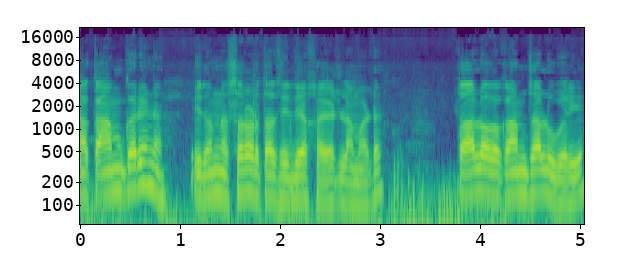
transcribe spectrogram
આ કામ કરીને એ તમને સરળતાથી દેખાય એટલા માટે. તો હાલો હવે કામ ચાલુ કરીએ.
